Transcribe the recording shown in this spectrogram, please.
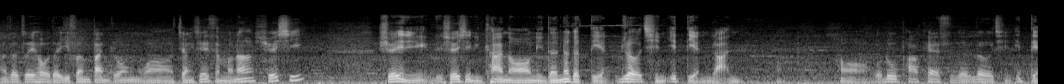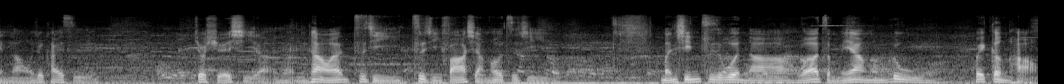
那在最后的一分半钟，哇，讲些什么呢？学习，学习，你学习，你看哦，你的那个点热情一点燃。哦，我录 podcast 的热情一点燃，我就开始就学习了。你看，我要自己自己发想，或自己扪心自问啊，我要怎么样录会更好？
